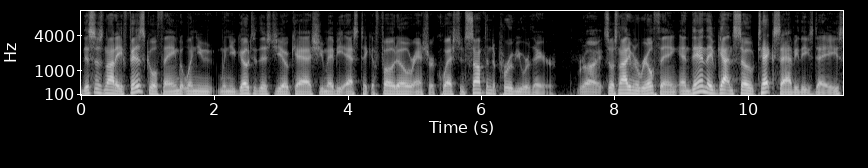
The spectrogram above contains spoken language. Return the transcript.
This is not a physical thing, but when you when you go to this geocache, you may be asked to take a photo or answer a question, something to prove you were there. Right. So it's not even a real thing. And then they've gotten so tech savvy these days.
